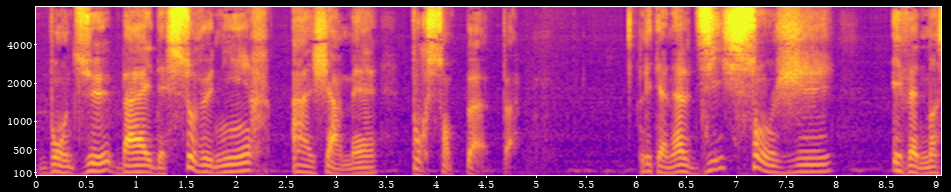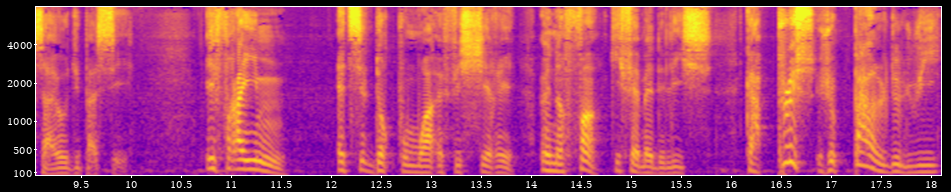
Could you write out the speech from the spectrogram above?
Bon Dieu baille des souvenirs à jamais pour son peuple. L'Éternel dit, songez événements ça du passé. Ephraim est-il donc pour moi un fils chéri un enfant qui fait mes délices, car plus je parle de lui,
